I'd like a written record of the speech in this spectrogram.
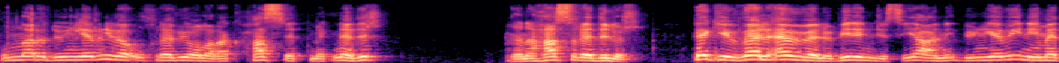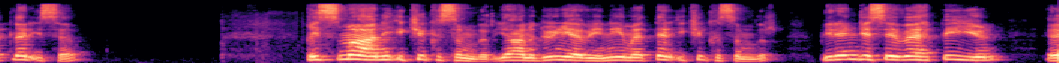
bunları dünyevi ve uhrevi olarak hasretmek nedir? Yani hasredilir. Peki vel evvelü birincisi yani dünyevi nimetler ise kısmani iki kısımdır. Yani dünyevi nimetler iki kısımdır. Birincisi vehbiyün e,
